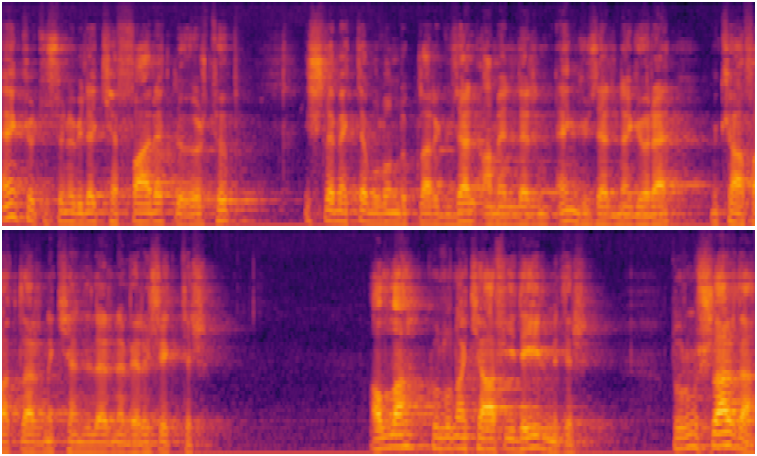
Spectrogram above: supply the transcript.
en kötüsünü bile kefaretle örtüp, işlemekte bulundukları güzel amellerin en güzeline göre mükafatlarını kendilerine verecektir. Allah kuluna kafi değil midir? Durmuşlar da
